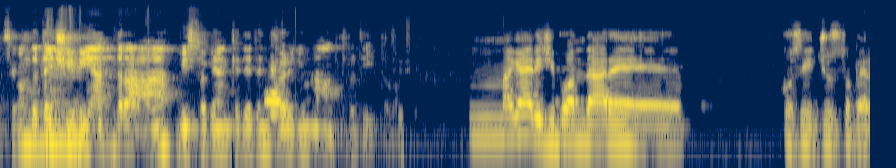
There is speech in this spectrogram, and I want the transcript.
Secondo te ci riandrà, visto che è anche detentore eh. di un altro titolo? Sì, sì. Magari ci può andare così giusto per,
